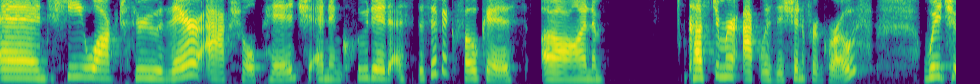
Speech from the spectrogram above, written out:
And he walked through their actual pitch and included a specific focus on customer acquisition for growth, which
